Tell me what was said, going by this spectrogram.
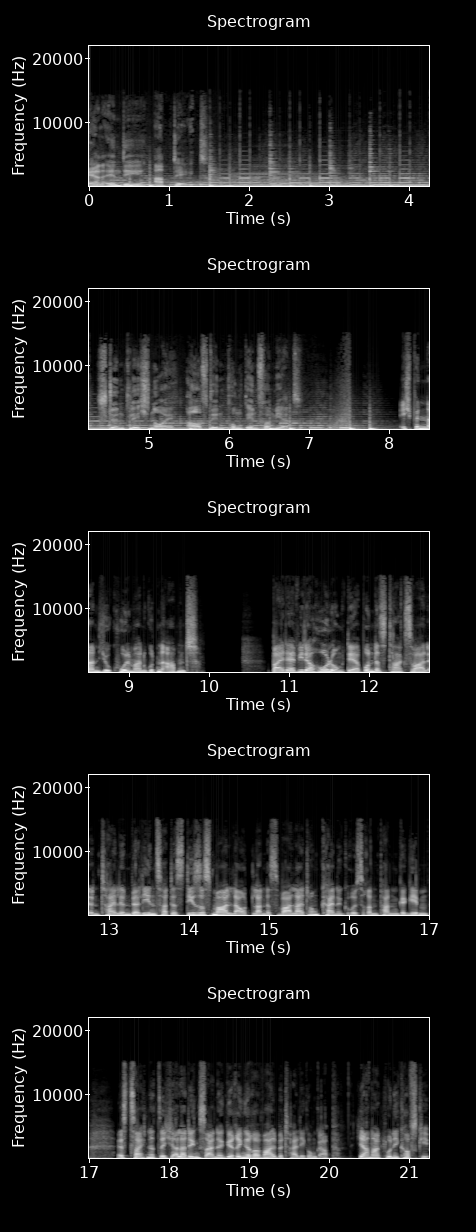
RND Update. Stündlich neu. Auf den Punkt informiert. Ich bin Nanju Kuhlmann. Guten Abend. Bei der Wiederholung der Bundestagswahl in Teilen Berlins hat es dieses Mal laut Landeswahlleitung keine größeren Pannen gegeben. Es zeichnet sich allerdings eine geringere Wahlbeteiligung ab. Jana Klonikowski.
